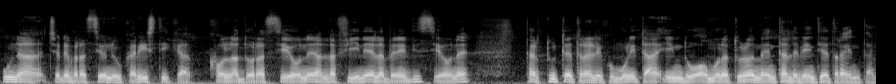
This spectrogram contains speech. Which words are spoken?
una celebrazione eucaristica con l'adorazione alla fine e la benedizione per tutte e tre le comunità in Duomo naturalmente alle 20.30.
